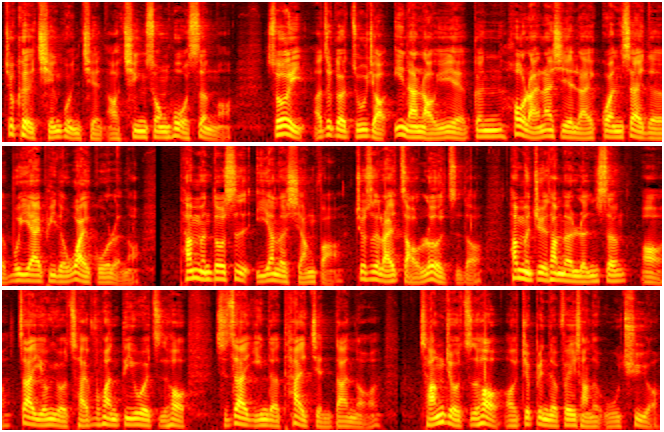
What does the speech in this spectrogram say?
就可以钱滚钱啊，轻松获胜哦。所以啊，这个主角一男老爷爷跟后来那些来观赛的 VIP 的外国人哦。他们都是一样的想法，就是来找乐子的。他们觉得他们的人生哦，在拥有财富和地位之后，实在赢得太简单了。长久之后哦，就变得非常的无趣哦。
